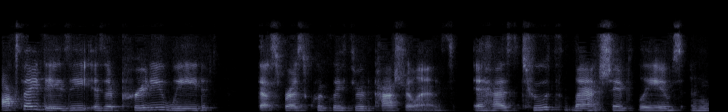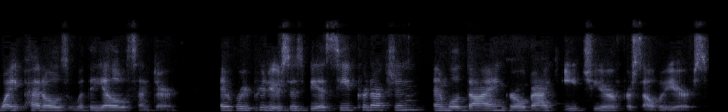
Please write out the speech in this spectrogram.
Oxeye daisy is a pretty weed that spreads quickly through the pasture lands. It has toothed, lance-shaped leaves and white petals with a yellow center. It reproduces via seed production and will die and grow back each year for several years.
